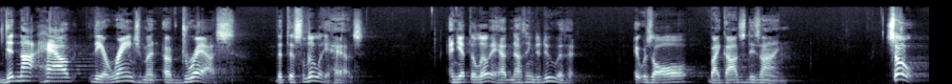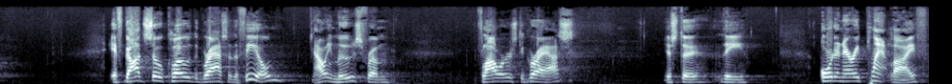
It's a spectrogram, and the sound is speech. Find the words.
did not have the arrangement of dress that this lily has. And yet the lily had nothing to do with it. It was all by God's design. So, if God so clothed the grass of the field, now he moves from flowers to grass, just the, the ordinary plant life,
